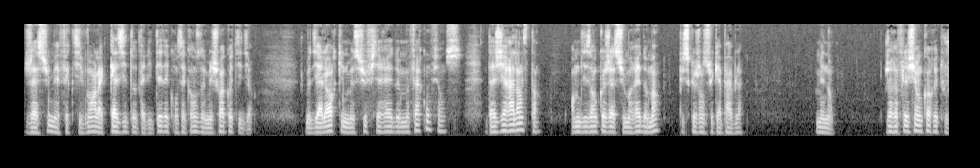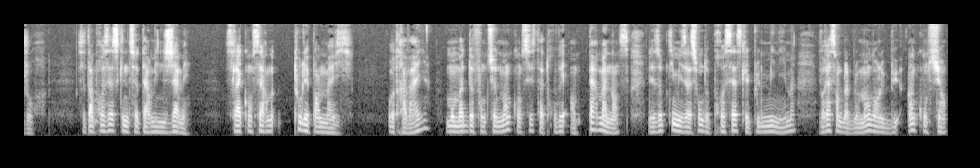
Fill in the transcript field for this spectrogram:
j'assume effectivement la quasi-totalité des conséquences de mes choix quotidiens. Je me dis alors qu'il me suffirait de me faire confiance, d'agir à l'instinct, en me disant que j'assumerai demain, puisque j'en suis capable. Mais non. Je réfléchis encore et toujours. C'est un process qui ne se termine jamais. Cela concerne tous les pans de ma vie. Au travail, mon mode de fonctionnement consiste à trouver en permanence les optimisations de process les plus minimes, vraisemblablement dans le but inconscient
